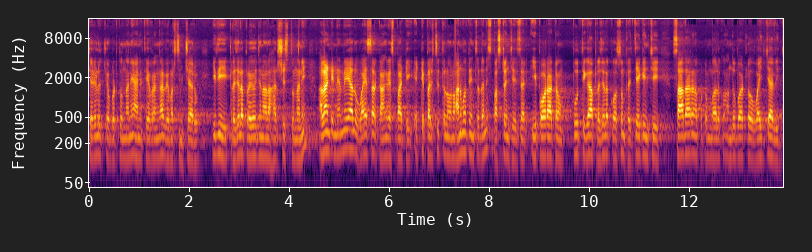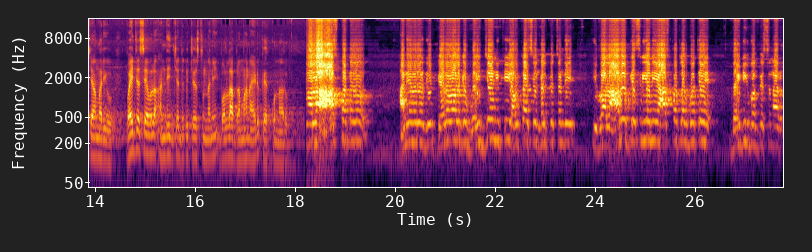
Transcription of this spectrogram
చర్యలు చేపడుతుందని ఆయన తీవ్రంగా విమర్శించారు. ఇది ప్రజల ప్రయోజనాలు హర్షిస్తుందని అలాంటి నిర్ణయాలు వైఎస్ఆర్ కాంగ్రెస్ పార్టీ ఎట్టి పరిస్థితుల్లోనూ అనుమతించదని స్పష్టం చేశారు. ఈ పోరాటం పూర్తిగా ప్రజల కోసం ప్రత్యేకించి సాధారణ కుటుంబాలకు అందుబాటులో వైద్య విద్య మరియు వైద్య సేవలు అందించేందుకు చేస్తుందని బొల్లా బ్రహ్మనాయుడు పేర్కొన్నారు. హాస్పిటల్ అనేది పేదవాళ్ళకి వైద్యానికి అవకాశం కల్పించండి. ఇవాళ ఆరోగ్యశ్రీ అని హాస్పిటల్కి పోతే బయటికి పంపిస్తున్నారు.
